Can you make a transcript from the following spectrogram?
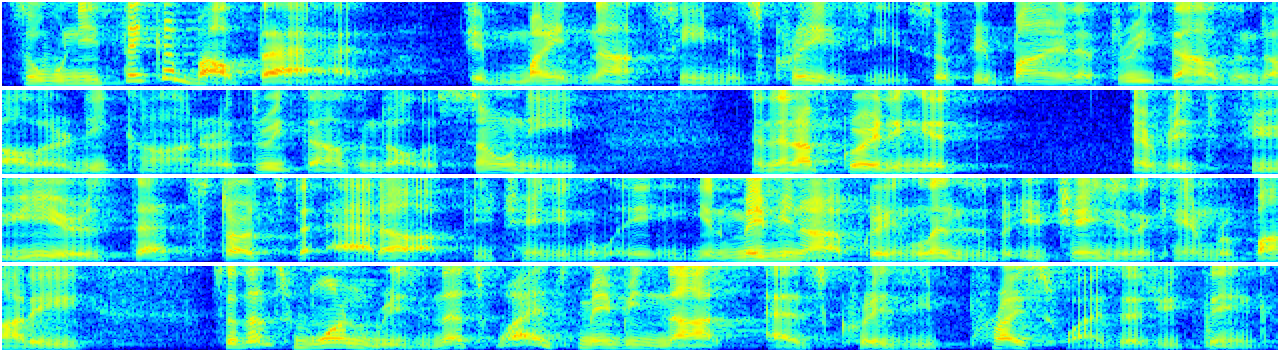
So when you think about that, it might not seem as crazy. So if you're buying a $3,000 Nikon or a $3,000 Sony and then upgrading it every few years, that starts to add up. You're changing, you know, maybe not upgrading lenses, but you're changing the camera body. So that's one reason. That's why it's maybe not as crazy price-wise as you think.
